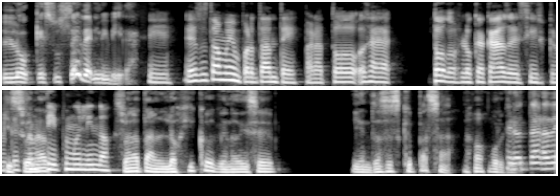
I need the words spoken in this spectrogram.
lo que sucede en mi vida. Sí, eso está muy importante para todo, o sea, todo lo que acabas de decir. Creo que, es un tip muy lindo. Suena tan lógico que uno dice, ¿y entonces qué pasa? ¿No? Porque... Pero tardé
